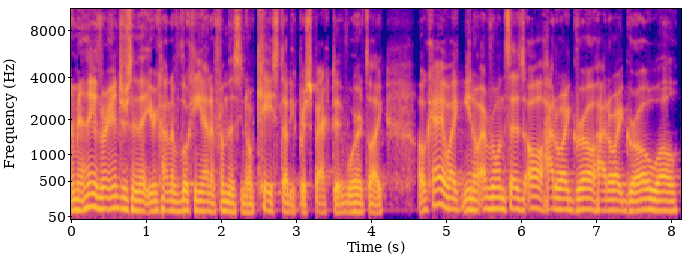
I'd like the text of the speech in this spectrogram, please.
I mean, I think it's very interesting that you're kind of looking at it from this, you know, case study perspective, where it's like, okay, like you know, everyone says, "Oh, how do I grow? How do I grow?" Well,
